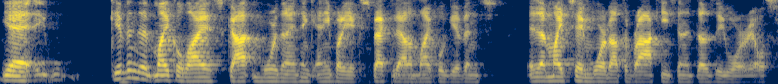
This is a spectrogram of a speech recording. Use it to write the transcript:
Yeah, given that Michael Elias got more than I think anybody expected out of Michael Givens, and that might say more about the Rockies than it does the Orioles.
